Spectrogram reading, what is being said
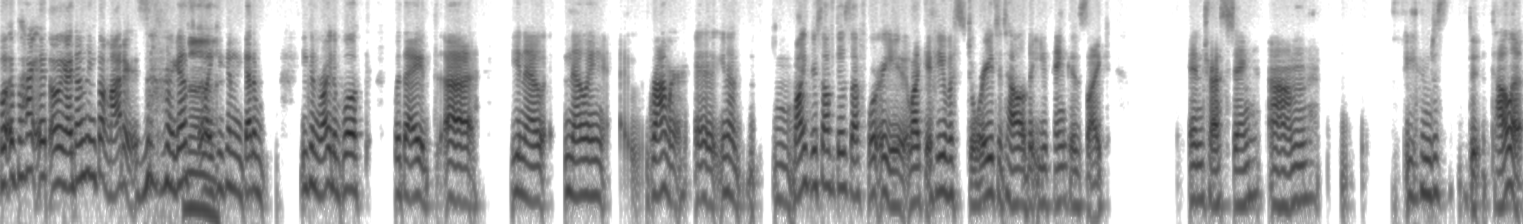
but I don't think that matters. I guess no. like you can get a you can write a book without uh you know knowing grammar. Uh, you know, Microsoft does that for you. Like if you have a story to tell that you think is like interesting, um, you can just d- tell it.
